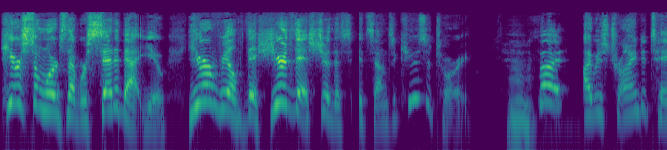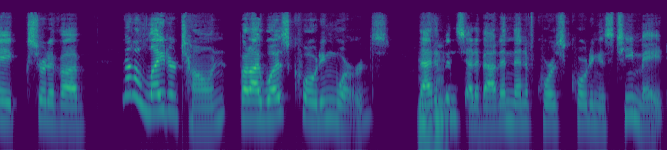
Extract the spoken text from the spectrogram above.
here's some words that were said about you. You're real this, you're this, you're this. It sounds accusatory. Mm. But I was trying to take sort of a not a lighter tone, but I was quoting words that have Mhm. been said about, it, and then of course quoting his teammate.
